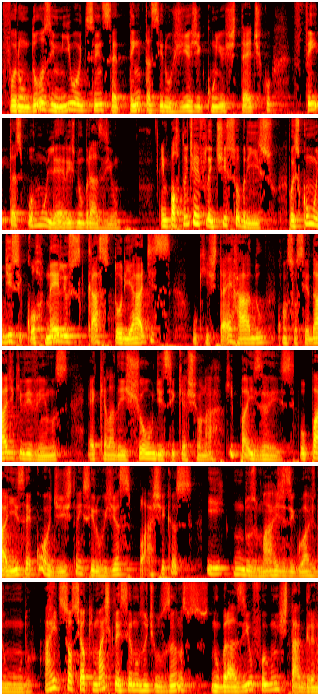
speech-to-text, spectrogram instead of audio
foram 12.870 cirurgias de cunho estético feitas por mulheres no Brasil. É importante refletir sobre isso, pois, como disse Cornélios Castoriadis, o que está errado com a sociedade que vivemos é que ela deixou de se questionar: que país é esse? O país recordista em cirurgias plásticas e um dos mais desiguais do mundo. A rede social que mais cresceu nos últimos anos no Brasil foi o Instagram,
